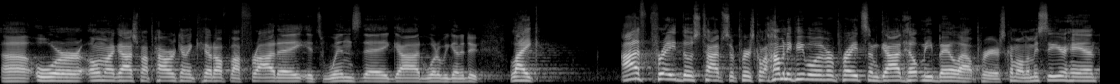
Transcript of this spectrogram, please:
Uh, or, oh my gosh, my power's gonna cut off by Friday, it's Wednesday, God, what are we gonna do? Like, I've prayed those types of prayers. Come on, how many people have ever prayed some God help me bailout prayers? Come on, let me see your hand.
